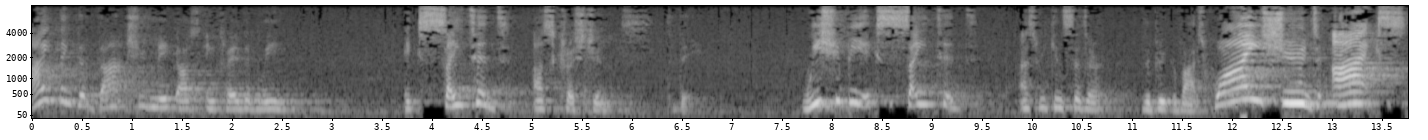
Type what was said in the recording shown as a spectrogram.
I think that that should make us incredibly excited as Christians today. We should be excited as we consider the book of Acts. Why should Acts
